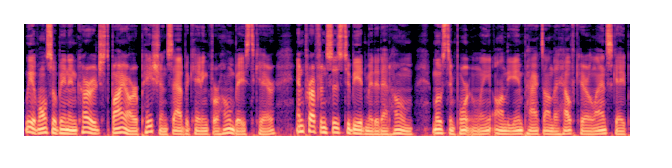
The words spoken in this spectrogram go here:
We have also been encouraged by our patients advocating for home based care and preferences to be admitted at home. Most importantly, on the impact on the healthcare landscape,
